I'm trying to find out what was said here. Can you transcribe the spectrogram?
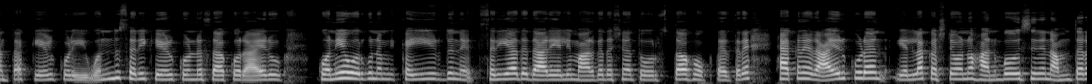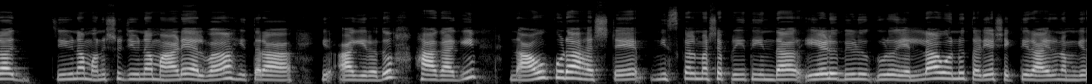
ಅಂತ ಕೇಳ್ಕೊಳ್ಳಿ. ಒಂದು ಸರಿ ಕೇಳ್ಕೊಂಡ್ರೆ ಸಾಕು. ರಾಯರು ಕೊನೆಯವರೆಗೂ ನಮಗೆ ಕೈ ಹಿಡಿದು ನೆ ಸರಿಯಾದ ದಾರಿಯಲ್ಲಿ ಮಾರ್ಗದರ್ಶನ ತೋರಿಸ್ತಾ ಹೋಗ್ತಾ ಇರ್ತಾರೆ. ಯಾಕಂದರೆ ರಾಯರು ಕೂಡ ಎಲ್ಲ ಕಷ್ಟವನ್ನು ಅನುಭವಿಸಿನೇ ನಮ್ಮ ಥರ ಜೀವನ, ಮನುಷ್ಯ ಜೀವನ ಮಾಡೇ ಅಲ್ವಾ? ಈ ಥರ ಆಗಿರೋದು. ಹಾಗಾಗಿ ನಾವು ಕೂಡ ಅಷ್ಟೇ ನಿಷ್ಕಲ್ಮಶ ಪ್ರೀತಿಯಿಂದ ಏಳು ಬೀಳುಗಳು ಎಲ್ಲವನ್ನು ತಡೆಯೋ ಶಕ್ತಿ ರಾಯರು ನಮಗೆ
